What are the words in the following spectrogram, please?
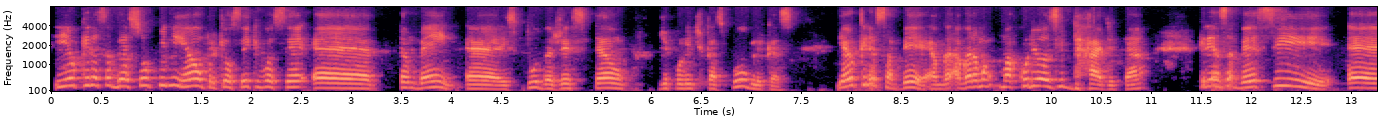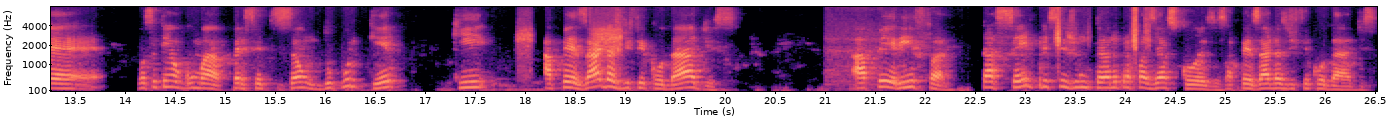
E eu queria saber a sua opinião, porque eu sei que você é, também é, estuda gestão de políticas públicas. E aí eu queria saber, agora uma, uma curiosidade, tá? Queria saber se é, você tem alguma percepção do porquê que, apesar das dificuldades, a perifa está sempre se juntando para fazer as coisas, apesar das dificuldades.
